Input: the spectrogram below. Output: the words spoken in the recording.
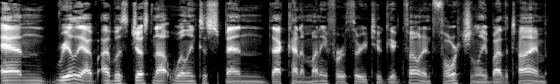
And really, I, I was just not willing to spend that kind of money for a 32 gig phone. And fortunately, by the time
